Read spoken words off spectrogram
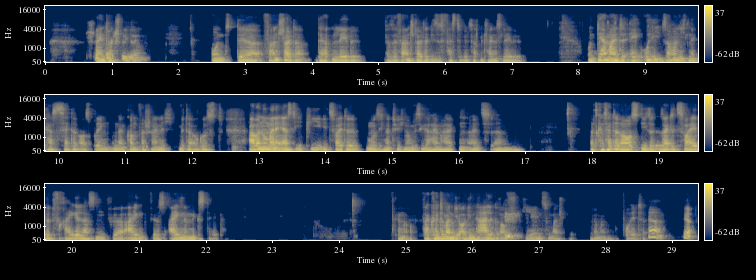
Einen Tag später. Und der Veranstalter, der hat ein Label. Also der Veranstalter dieses Festivals hat ein kleines Label. Und der meinte, ey, Uli, soll man nicht eine Kassette rausbringen? Und dann kommt wahrscheinlich Mitte August. Aber nur meine erste EP. Die zweite muss ich natürlich noch ein bisschen geheim halten als, ähm, als Kassette raus. Die Seite 2 wird freigelassen für, eigen, für das eigene Mixtape. Genau. Da könnte man die Originale drauf spielen, zum Beispiel, wenn man wollte. Ja, ja. ja.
